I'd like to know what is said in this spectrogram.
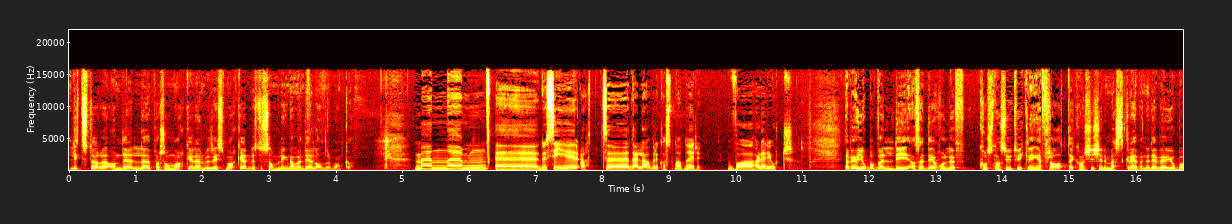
litt større andel personmarked enn bedriftsmarked hvis du sammenligner med en del andre banker. Men eh, du sier at eh, det er lavere kostnader. Hva har dere gjort? Nei, vi har veldig, altså Det å holde kostnadsutviklingen flat er kanskje ikke det mest krevende. Det vi har jobba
